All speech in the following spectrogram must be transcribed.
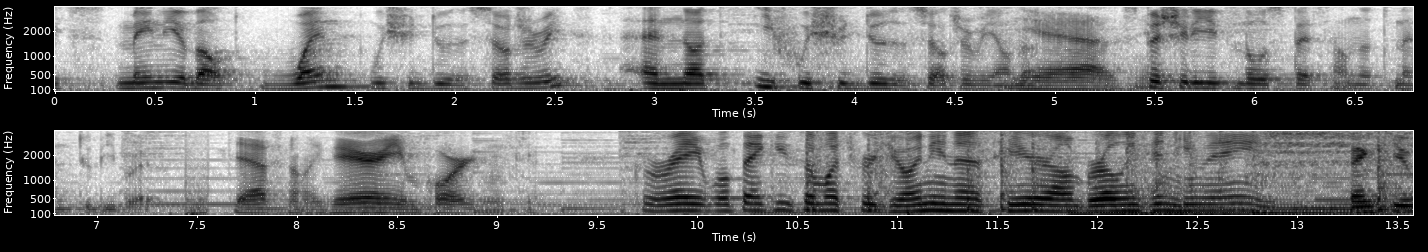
it's mainly about when we should do the surgery and not if we should do the surgery or not. Yeah. Especially if those pets are not meant to be bred. Definitely. Very important. Great. Well, thank you so much for joining us here on Burlington Humane. Thank you.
